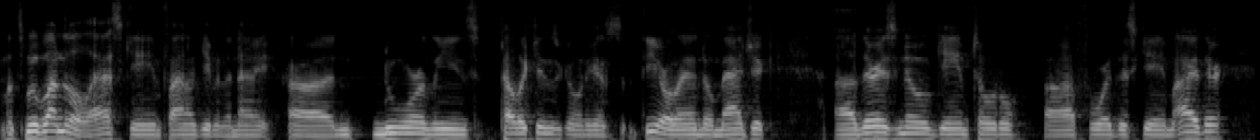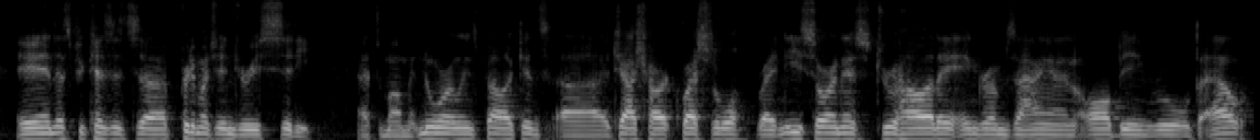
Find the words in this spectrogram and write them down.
Let's move on to the last game, final game of the night. Uh, New Orleans Pelicans going against the Orlando Magic. Uh, there is no game total uh, for this game either, and that's because it's uh, pretty much injury city at the moment. New Orleans Pelicans, uh, Josh Hart questionable, right knee soreness, Jrue Holiday, Ingram, Zion all being ruled out.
